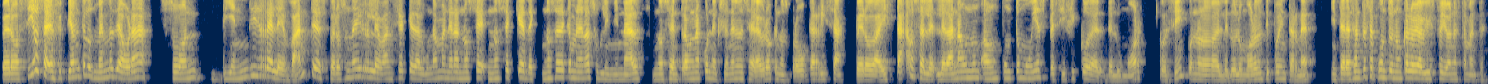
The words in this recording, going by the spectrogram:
Pero sí, o sea, efectivamente los memes de ahora son bien irrelevantes, pero es una irrelevancia que de alguna manera no sé, no sé qué, de, no sé de qué manera subliminal nos entra una conexión en el cerebro que nos provoca risa. Pero ahí está, o sea, le, dan a un, a un punto muy específico del humor. Pues sí, con el humor del tipo de internet. Interesante ese punto, nunca lo había visto yo honestamente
